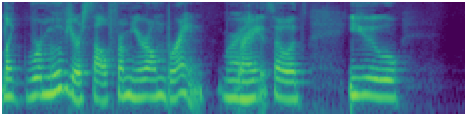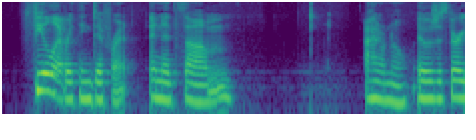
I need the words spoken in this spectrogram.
like remove yourself from your own brain. Right. right? So it's you feel everything different and it's um I don't know. It was just very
